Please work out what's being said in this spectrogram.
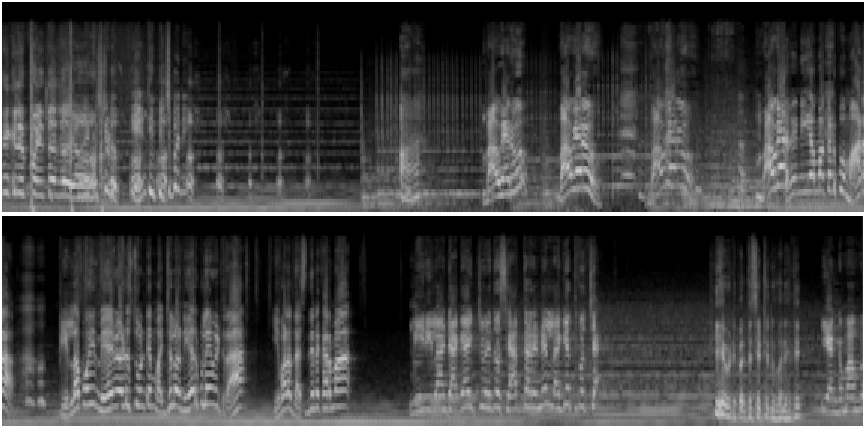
మిగిలిపోయిందన్నయ్య ఏంటి పిచ్చి పని? బావగారు బావగారు బావగారు బావగారు. నీ అమ్మ కడుపు మాడ. పిల్ల పోయి మేమేడుస్తుంటే మధ్యలో నేర్పులేమిట్రా ఇవాళ దశదిన కర్మ. మీరు ఇలాంటి అగాయిత్యం ఏదో చేస్తారనే లగెత్తుకొచ్చా. ఏమిటి పెద్ద చెట్టు నువ్వు అనేది ఎంగమాంబ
